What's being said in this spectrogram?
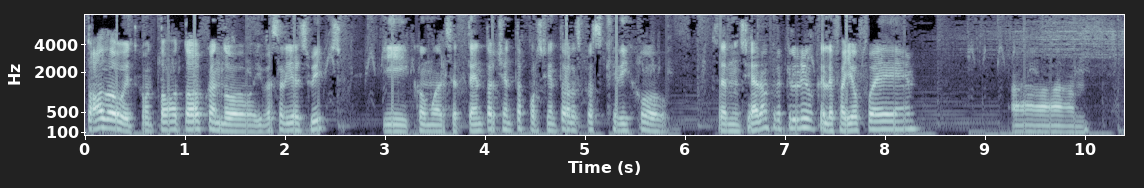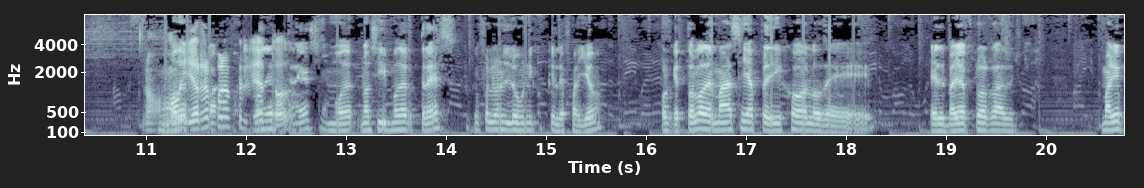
todo, güey, con todo, todo cuando iba a salir el Switch. Y como el 70-80% de las cosas que dijo se anunciaron, creo que lo único que le falló fue. ah, No, Modern- yo recuerdo que le dio todo. 3, o Modern- no, sí, Modern 3, creo que fue lo, lo único que le falló. Porque todo lo demás ella predijo lo de el Mario Plus Rabbids, Mario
